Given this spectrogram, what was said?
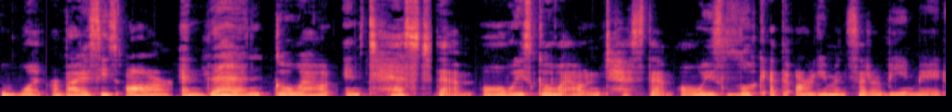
what our biases are and then go out and test them. Always go out and test them. Always look at the arguments that are being made.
